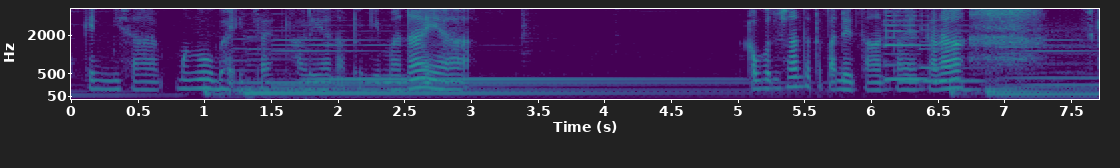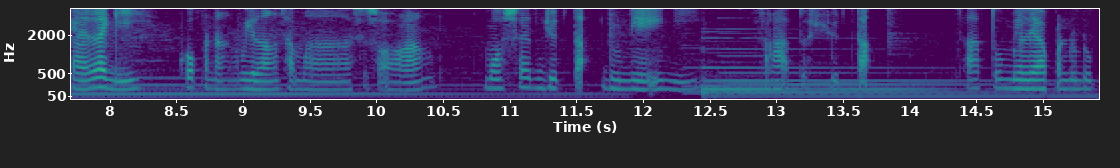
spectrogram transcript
mungkin bisa mengubah insight kalian atau gimana ya keputusan tetap ada di tangan kalian. Karena sekali lagi gue pernah bilang sama seseorang mau sejuta dunia ini 100 juta satu miliar penduduk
